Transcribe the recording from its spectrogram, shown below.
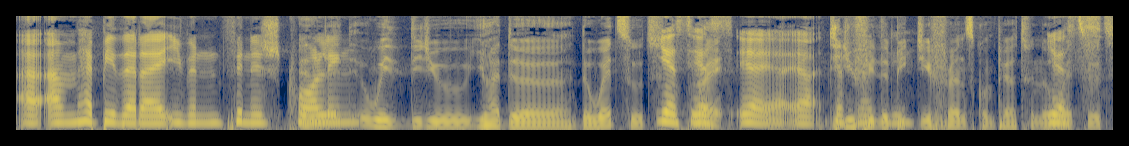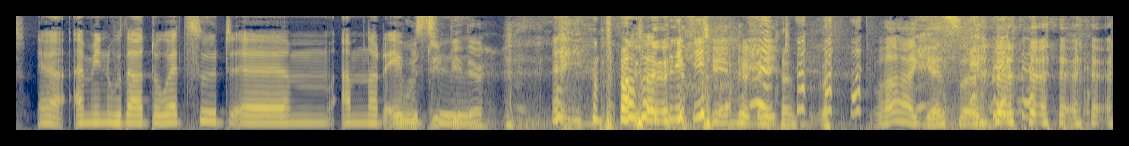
I, I'm happy that I even finished crawling. Uh, with, did you you had the the wetsuit? yes, yes, right? yeah, yeah, yeah. Did you feel the big difference compared to no Yes. wetsuit? Yeah, I mean, without the wetsuit, um, I'm not able to still be there. probably. Still in the lake. well, I guess. Uh,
